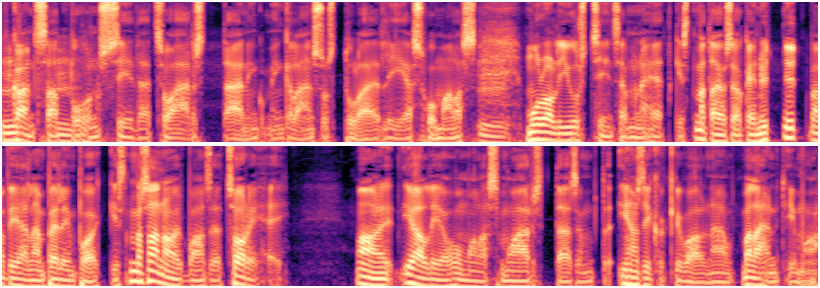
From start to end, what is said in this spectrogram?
Mm, kanssa, mm. puhunut siitä, että sua ärsyttää, niin kuin minkälainen susta tulee liias humalassa. Mm. Mulla oli just siinä semmoinen hetki. Sitten mä tajusin, okei, nyt, nyt mä vihelän pelin poikki. Sitten mä sanoin vaan se, että sori hei. Mä oon ihan liian humalassa, mua ärsyttää se, mutta ihan sikakiva oli näin, mutta mä lähden nyt himaan.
